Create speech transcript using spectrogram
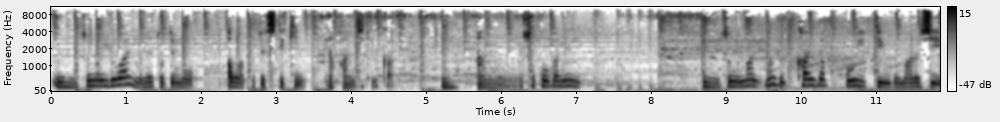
うん、その色合いもね、とても淡くて素敵な感じというか、うん、あの、そこがね、うん、そのま、まず絵画っぽいっていうのもあるし、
